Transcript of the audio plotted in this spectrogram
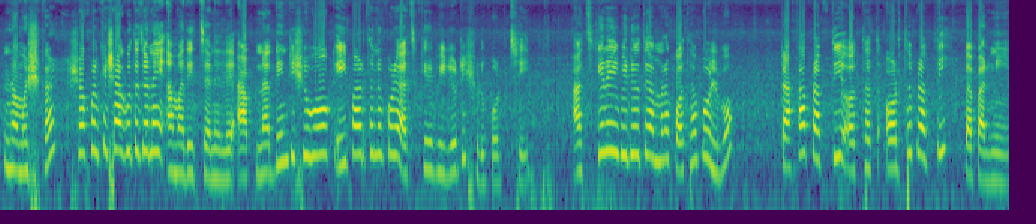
নমস্কার, সকলকে স্বাগত জানাই আমাদের চ্যানেলে। আপনার দিনটি শুভ হোক, এই প্রার্থনা করে আজকের ভিডিওটি শুরু করছি। আজকের এই ভিডিওতে আমরা কথা বলব টাকা প্রাপ্তি অর্থাৎ অর্থপ্রাপ্তি ব্যাপার নিয়ে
